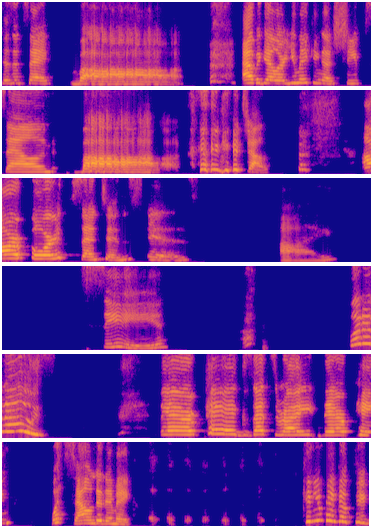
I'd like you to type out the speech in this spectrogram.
Does it say ba? Abigail, are you making a sheep sound? Ba. Good job. Our fourth sentence is I see. What are those? They're pigs. That's right. They're pink. What sound do they make? Can you make a pig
